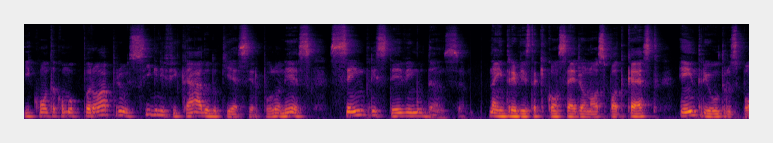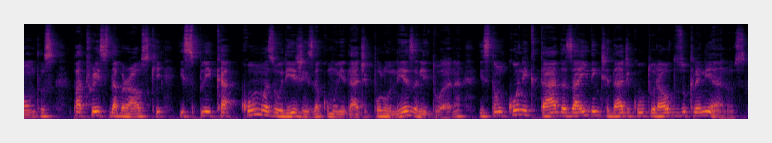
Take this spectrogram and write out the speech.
e conta como o próprio significado do que é ser polonês sempre esteve em mudança. Na entrevista que concede ao nosso podcast, entre outros pontos, Patrice Dabrowski explica como as origens da comunidade polonesa-lituana estão conectadas à identidade cultural dos ucranianos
